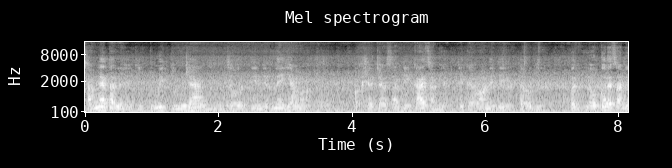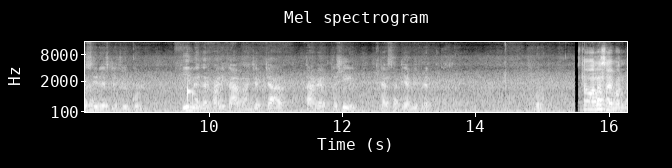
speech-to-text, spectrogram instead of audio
सांगण्यात आलेलं आहे की तुम्ही तुमच्या जवळती निर्णय घ्यावा. पक्षाच्यासाठी काय चांगलं आहे ते करावं आणि ते ठरवतील. पण लवकरच आम्ही सिरियसली जिंकून ही नगरपालिका भाजपच्या ताब्यात कशी येईल त्यासाठी आम्ही प्रयत्न करतो. बोला. प्रस्ताव आला साहेबांना?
